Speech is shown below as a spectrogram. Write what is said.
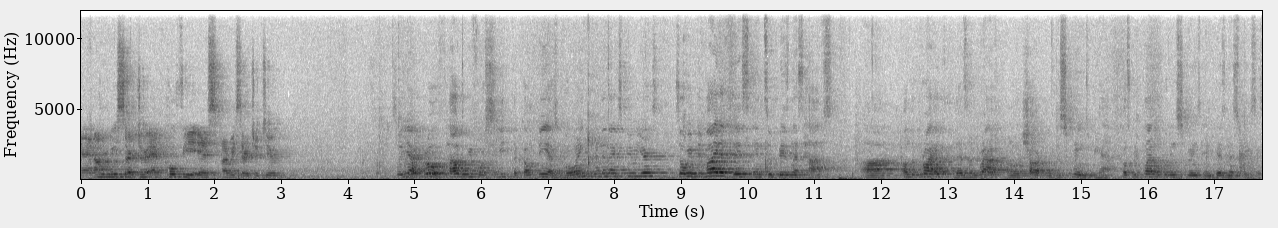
And I'm a researcher and Kofi is a researcher too. So yeah, growth. How do we foresee the company as growing in the next few years? So we've divided this into business halves. Uh, on the right, there's a graph on a chart with the screens we have, because we plan on putting screens in business spaces.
